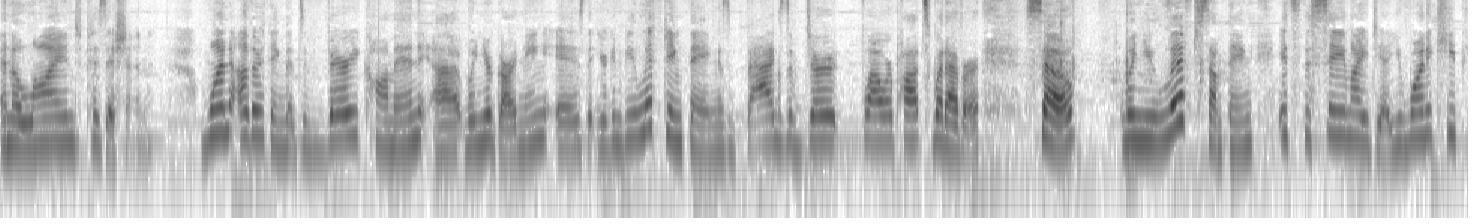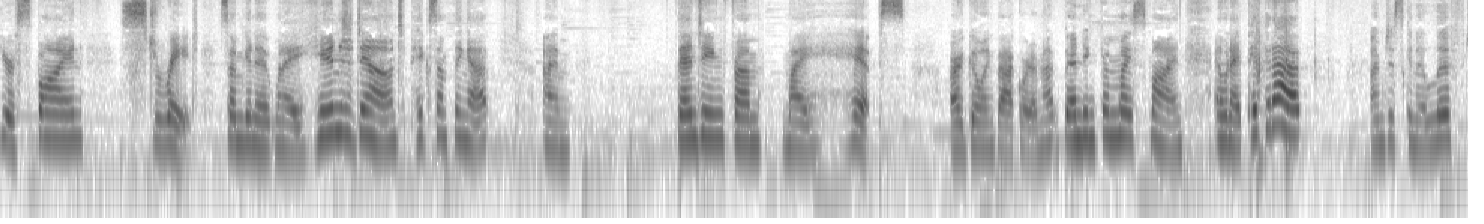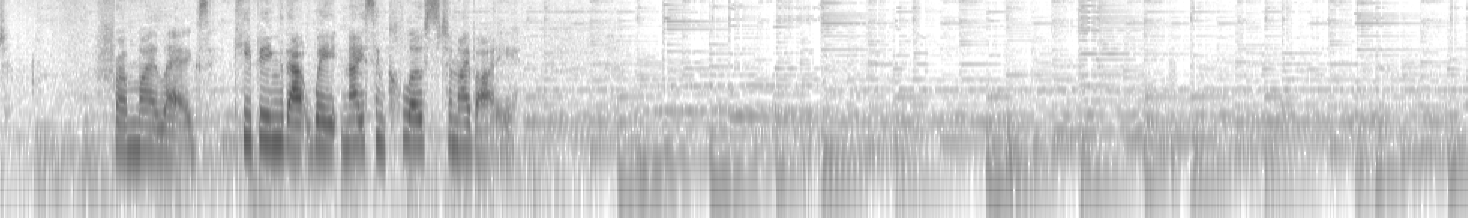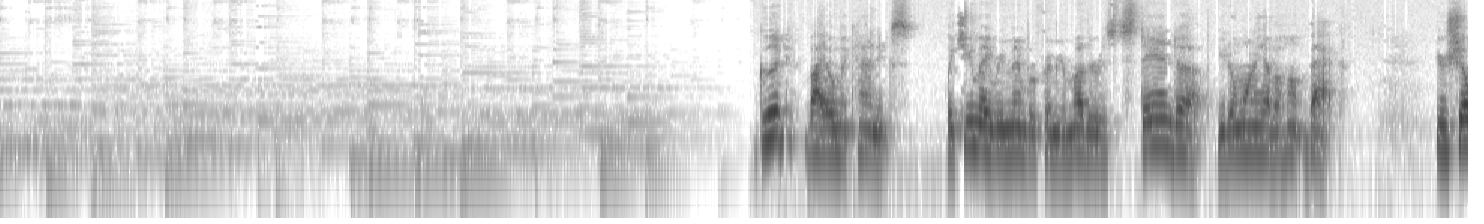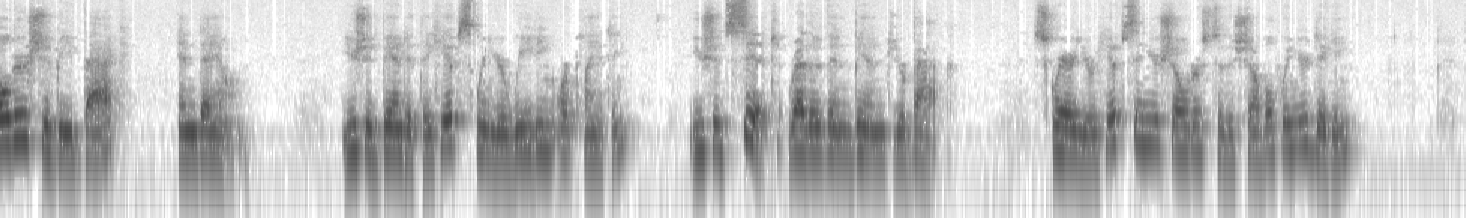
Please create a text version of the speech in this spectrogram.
an aligned position. One other thing that's very common uh, when you're gardening is that you're going to be lifting things, bags of dirt, flower pots, whatever. So when you lift something, it's the same idea. You want to keep your spine straight. So I'm to, when I hinge down to pick something up, I'm bending from my hips are going backward. I'm not bending from my spine. And when I pick it up, I'm just to lift from my legs, keeping that weight nice and close to my body. Good biomechanics, which you may remember from your mother, is stand up. You don't want to have a hump back. Your shoulders should be back and down. You should bend at the hips when you're weeding or planting. You should sit rather than bend your back. Square your hips and your shoulders to the shovel when you're digging.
